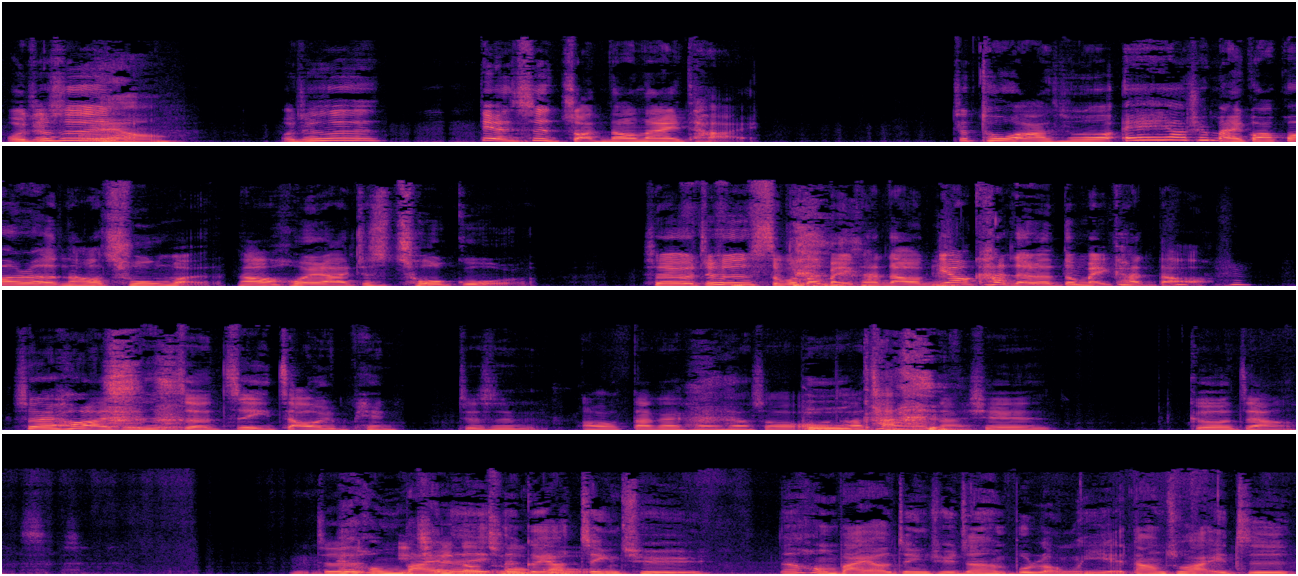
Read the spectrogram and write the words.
我就是没有，我就是电视转到那一台，就突然说哎要去买刮刮乐，然后出门，然后回来就是错过了，所以我就是什么都没看到，要看的人都没看到，所以后来就是只能自己找影片，就是哦大概看一下说哦他唱了哪些歌这样子，就是红白那那个要进去，那红白要进去真的很不容易，当初还一直。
